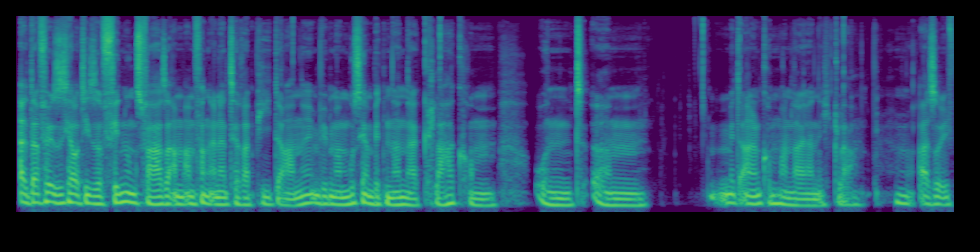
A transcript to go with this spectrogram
also dafür ist ja auch diese Findungsphase am Anfang einer Therapie da. Ne? man muss ja miteinander klarkommen und ähm, mit allen kommt man leider nicht klar. Also ich,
